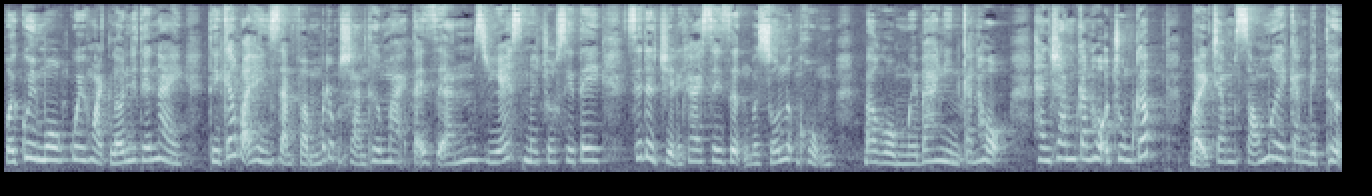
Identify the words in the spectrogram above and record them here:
với quy mô quy hoạch lớn như thế này thì các loại hình sản phẩm bất động sản thương mại tại dự án GS Metro City sẽ được triển khai xây dựng với số lượng khủng bao gồm 13.000 căn hộ, hàng trăm căn hộ trung cấp, 760 căn biệt thự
